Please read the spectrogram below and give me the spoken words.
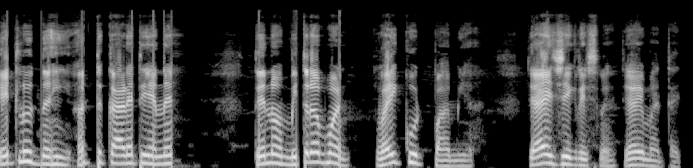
એટલું જ નહીં, અંતકાળે તેને તેનો મિત્ર પણ વૈકુંઠ પામ્યા. જય શ્રી કૃષ્ણ, જય માતાજી.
